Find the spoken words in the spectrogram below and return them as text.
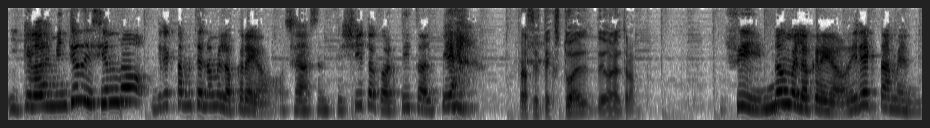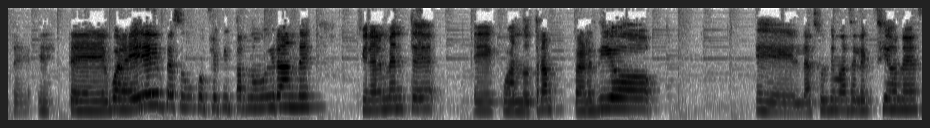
y que lo desmintió diciendo directamente no me lo creo. O sea, sencillito, cortito al pie. Frase textual de Donald Trump. Sí, no me lo creo, directamente. Este, bueno, ahí empezó un conflicto interno muy grande. Finalmente, eh, cuando Trump perdió eh, las últimas elecciones,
